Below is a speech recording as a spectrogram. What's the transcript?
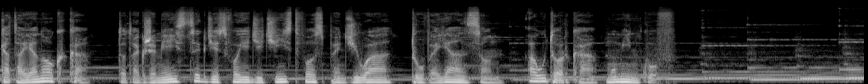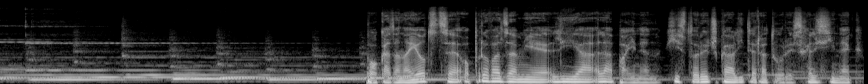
Katajanokka to także miejsce, gdzie swoje dzieciństwo spędziła Tuve Jansson, autorka Muminków. Po Katanajotce oprowadza mnie Lia Lapainen, historyczka literatury z Helsinek.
